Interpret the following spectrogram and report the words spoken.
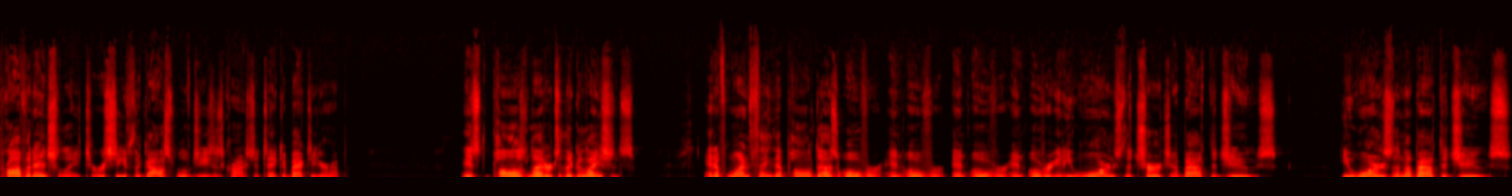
providentially to receive the gospel of Jesus Christ to take it back to Europe. It's Paul's letter to the Galatians. And if one thing that Paul does over and over and over and over again, he warns the church about the Jews. He warns them about the Jews.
